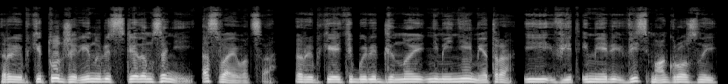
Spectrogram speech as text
Рыбки тут же ринулись следом за ней осваиваться. Рыбки эти были длиной не менее метра, и вид имели весьма грозный.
